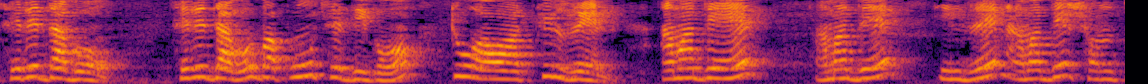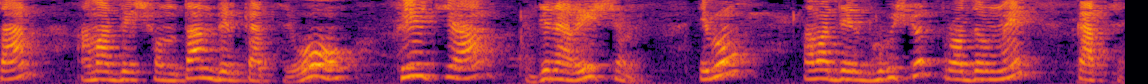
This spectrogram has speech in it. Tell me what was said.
ছেড়ে যাব ছেড়ে যাব বা পৌঁছে দিব টু আওয়ার চিলড্রেন আমাদের আমাদের চিলড্রেন আমাদের সন্তান, আমাদের সন্তানদের কাছে, ও ফিউচার জেনারেশন এবং আমাদের ভবিষ্যৎ প্রজন্মের কাছে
